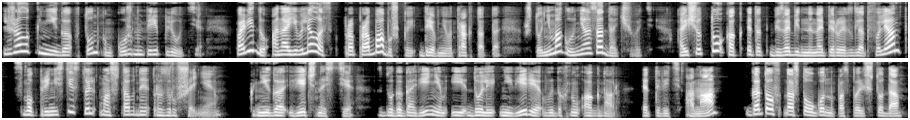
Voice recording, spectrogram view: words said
лежала книга в тонком кожаном переплете. По виду она являлась прапрабабушкой древнего трактата, что не могло не озадачивать. А еще то, как этот безобидный на первый взгляд фолиант смог принести столь масштабные разрушения. «Книга вечности», – с благоговением и долей неверия выдохнул Агнар. «Это ведь она?» «Готов на что угодно поспорить, что да», –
